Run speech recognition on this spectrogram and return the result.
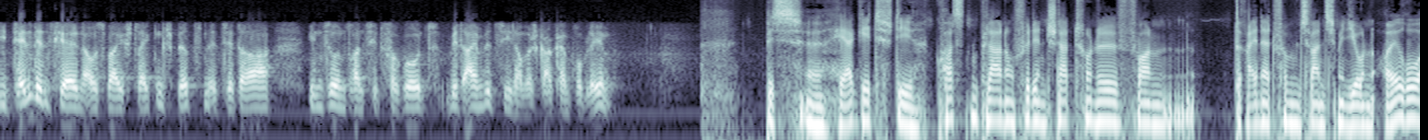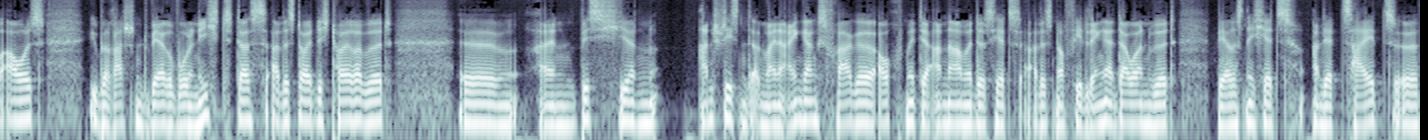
die tendenziellen Ausweichstrecken, Spürzen etc. in so ein Transitverbot mit einbeziehen, aber ist gar kein Problem. Bisher geht die Kostenplanung für den Stadttunnel von 325 Millionen Euro aus. Überraschend wäre wohl nicht, dass alles deutlich teurer wird. Äh, ein bisschen anschließend an meine Eingangsfrage, auch mit der Annahme, dass jetzt alles noch viel länger dauern wird, wäre es nicht jetzt an der Zeit, äh,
